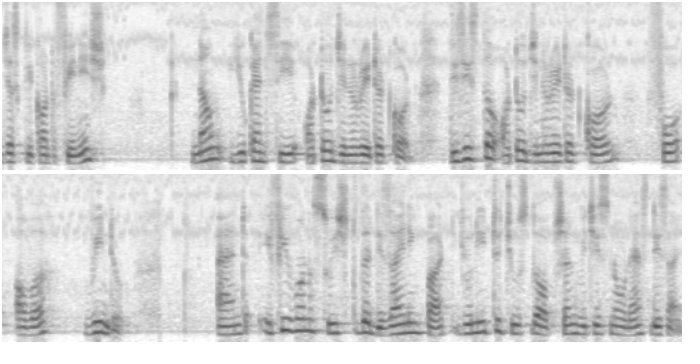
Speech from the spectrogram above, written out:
Just click on to finish. Now you can see auto generated code. This is the auto generated code for our window. And if you want to switch to the designing part you need to choose the option which is known as design.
